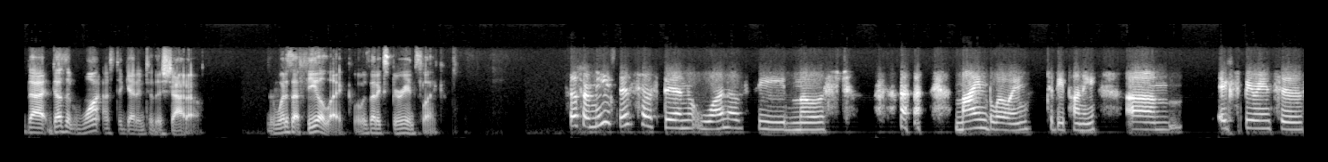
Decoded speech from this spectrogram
that doesn't want us to get into the shadow? And what does that feel like? What was that experience like? So for me, this has been one of the most mind blowing, to be punny, um, experiences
